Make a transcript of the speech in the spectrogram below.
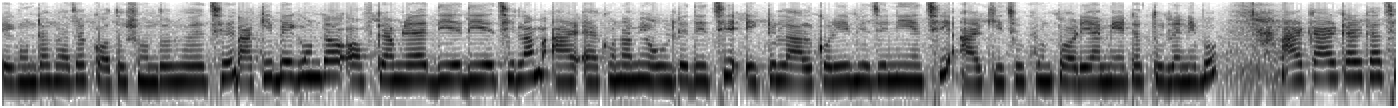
বেগুনটা ভাজা কত সুন্দর হয়েছে। বাকি বেগুনটাও অফ ক্যামেরায় দিয়ে দিয়েছিলাম, আর এখন আমি উল্টে দিচ্ছি, একটু লাল করেই ভেজে নিয়েছি, আর কিছুক্ষণ পরে আমি এটা তুলে নিব। আর কার কার কাছে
